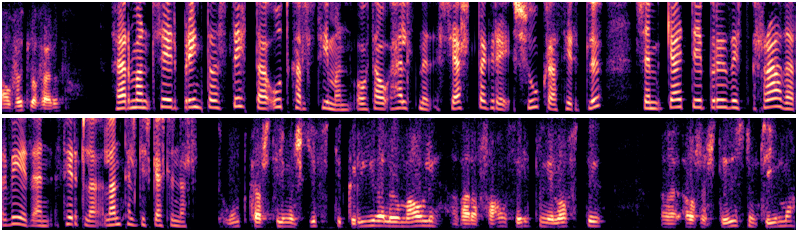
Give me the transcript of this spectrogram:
á fullaferð. Herman segir brínt að stitta útkallstíman og þá helst með sérstakri sjúkraþyrlu sem gæti brugðist hraðar við en þyrla landhelgiskæslunar. Útkallstíman skiptir gríðalegu máli að það er að fá þyrlun í lofti uh, á sem stuðstum tíma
